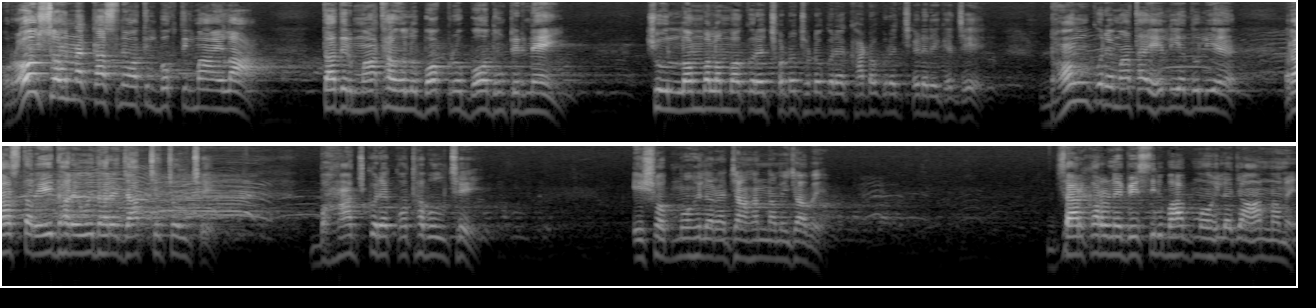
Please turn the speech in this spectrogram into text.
রৌসহনা কাসনেওয়াতিল বক্তিল মায়লা। তাদের মাথা হলো বক্র, বদ উটের নেই। চুল লম্বা লম্বা করে, ছোট ছোট করে, খাটো করে ছেড়ে রেখেছে। ঢং করে মাথা হেলিয়ে দুলিয়ে রাস্তার এই ধারে, ওই ধারে যাচ্ছে, চলছে। ভাঁজ করে কথা বলছে। এসব মহিলারা জাহান নামে যাবে। যার কারণে বেশিরভাগ মহিলা জাহান নামে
